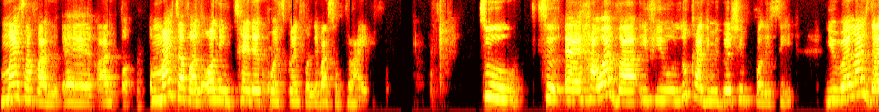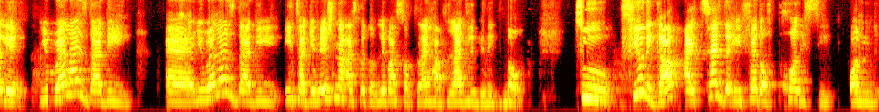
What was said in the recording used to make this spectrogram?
might have an, uh, an uh, might have an unintended consequence for labor supply. To so, uh, however, if you look at immigration policy, you realize that the, you realize that the uh, you realize that the intergenerational aspect of labor supply have largely been ignored. To fill the gap, I test the effect of policy on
